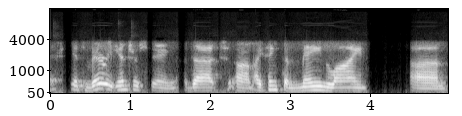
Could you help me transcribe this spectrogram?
it's very interesting that um, I think the mainline um,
